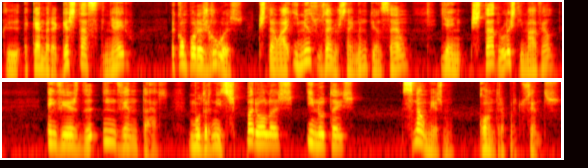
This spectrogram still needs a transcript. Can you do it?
que a Câmara gastasse dinheiro a compor as ruas que estão há imensos anos sem manutenção e em estado lastimável, em vez de inventar modernices parolas inúteis, se não mesmo contraproducentes.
